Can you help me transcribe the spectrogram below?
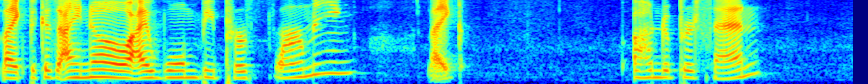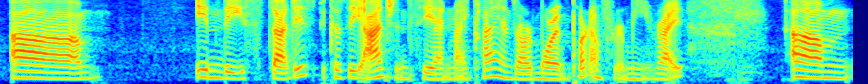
like because i know i won't be performing like 100% um, in these studies because the agency and my clients are more important for me, right? Um,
